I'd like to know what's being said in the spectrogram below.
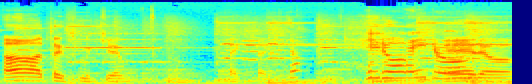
Ah, tack så mycket. Tack, tack. Då! Hej då! Hej då.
